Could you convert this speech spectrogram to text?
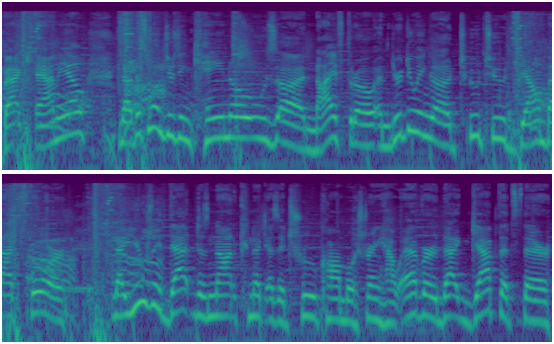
back cameo. Now this one's using Kano's uh, knife throw and you're doing a 2-2 down back 4. Now usually that does not connect as a true combo string. However, that gap that's there,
